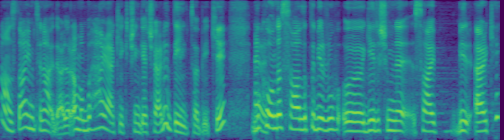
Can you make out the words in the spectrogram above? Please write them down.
biraz daha imtina ederler. Ama bu her erkek için geçerli değil tabii ki. Bu Evet. konuda sağlıklı bir ruh e, gelişimine sahip bir erkek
